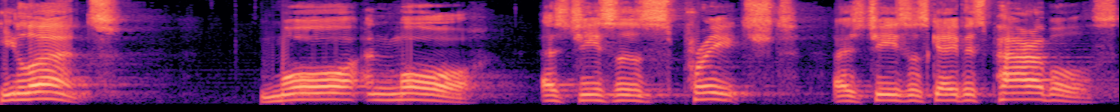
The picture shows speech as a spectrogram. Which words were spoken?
He learnt more and more as Jesus preached, as Jesus gave his parables,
